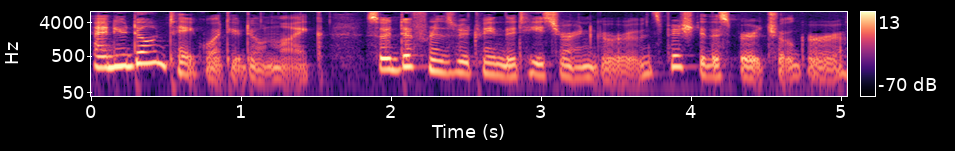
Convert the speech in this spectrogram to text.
and you don't take what you don't like. So, difference between the teacher and guru, especially the spiritual guru.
